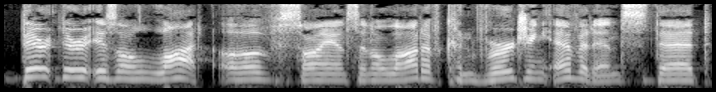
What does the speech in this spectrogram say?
there there is a lot of science and a lot of converging evidence that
